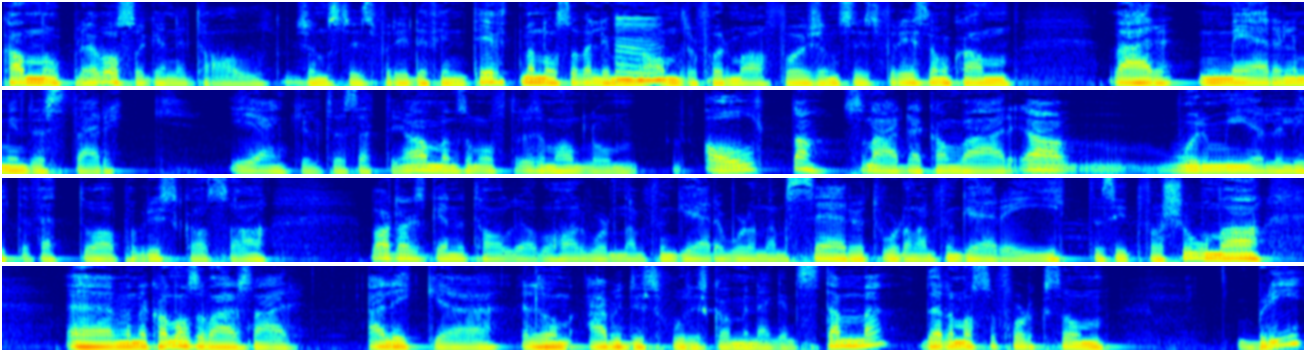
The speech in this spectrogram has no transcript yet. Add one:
kan oppleve også genital kjønnsdysfori, definitivt, men også veldig mange Mm. andre former for kjønnsdysfori som kan være mer eller mindre sterk i enkelte settinger, men som ofte liksom handler om alt. da. Sånn her det kan være ja, hvor mye eller lite fett du har på brystkassa, hva slags genitalia du har, hvordan de fungerer, hvordan de ser ut, hvordan de fungerer i gitte situasjoner. Eh, men det kan også være sånn her jeg liker, sånn, jeg blir dysforisk av min egen stemme. Det er det masse folk som blir.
